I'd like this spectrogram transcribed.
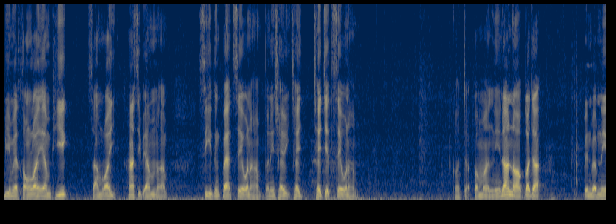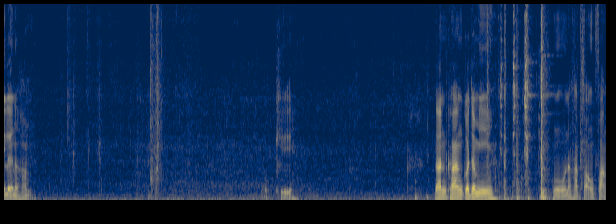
BMS 200 แอมป์พีค 350 แอมป์นะครับ4ถึง8เซลล์นะครับ ตัวนี้ใช้ใช้ใช้7เซลล์นะครับ ก็จะประมาณนี้ด้านนอกก็จะเป็นแบบนี้เลยนะครับ โอเค ด้านข้างก็จะมีหูนะครับสองฝั่ง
